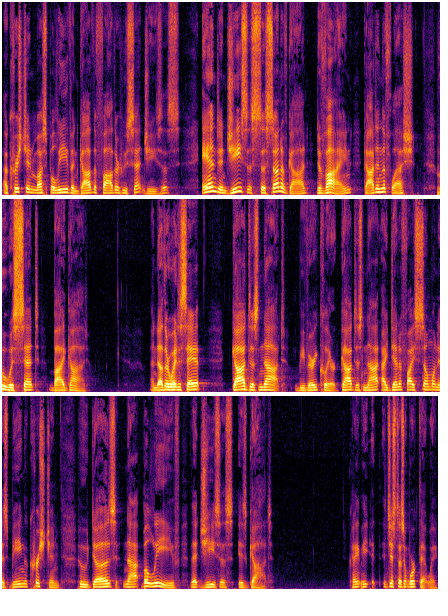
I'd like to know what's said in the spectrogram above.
a Christian must believe in God the Father who sent Jesus and in Jesus, the Son of God, divine, God in the flesh, who was sent by God. Another way to say it God does not, be very clear, God does not identify someone as being a Christian who does not believe that Jesus is God. Okay? It just doesn't work that way.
